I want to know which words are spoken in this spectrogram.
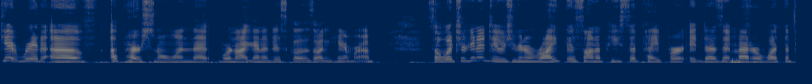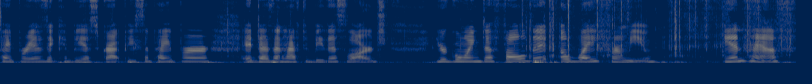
get rid of a personal one that we're not going to disclose on camera. So what you're going to do is you're going to write this on a piece of paper. It doesn't matter what the paper is. It can be a scrap piece of paper. It doesn't have to be this large. You're going to fold it away from you in half.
